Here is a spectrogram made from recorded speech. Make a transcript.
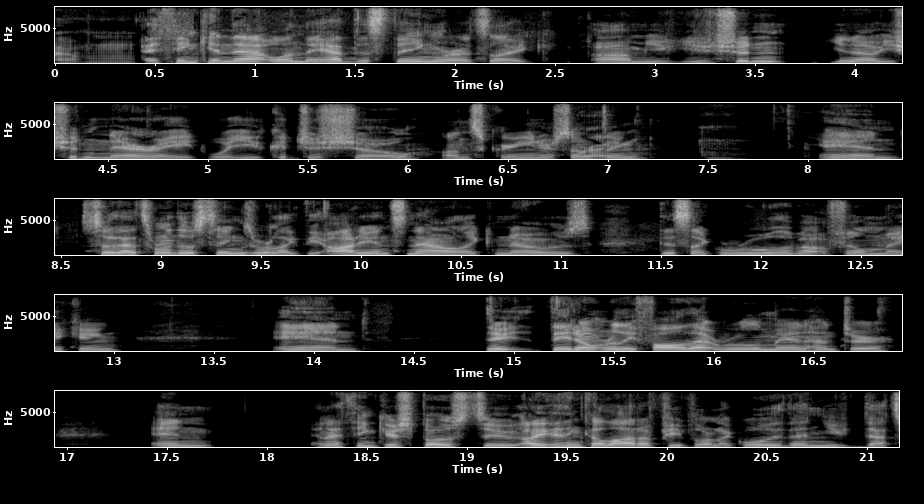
yeah. mhm. I think in that one they had this thing where it's like, um, you you shouldn't you know you shouldn't narrate what you could just show on screen or something. Mhm. And so that's one of those things where like the audience now like knows this like rule about filmmaking, and they they don't really follow that rule in Manhunter, and and I think you're supposed to. I think a lot of people are like, well, then you that's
